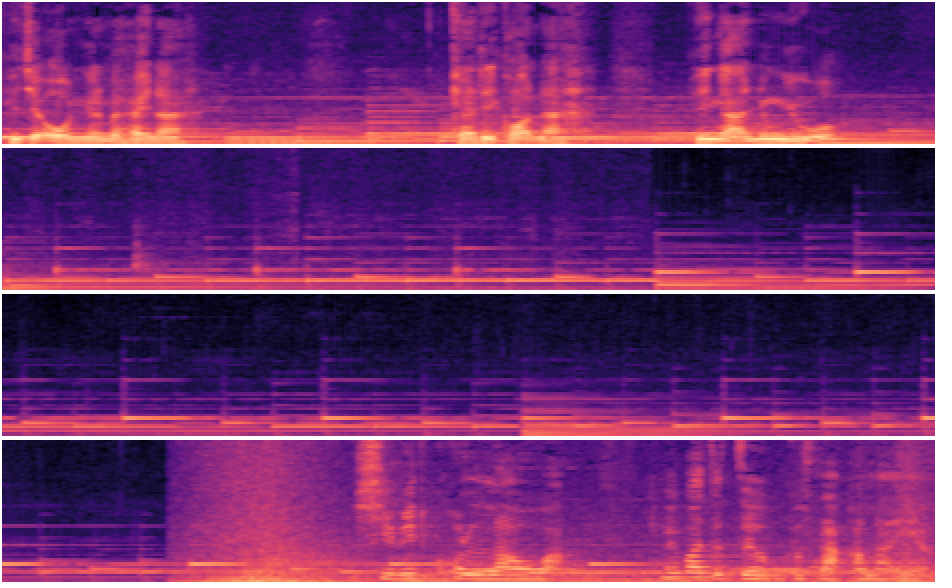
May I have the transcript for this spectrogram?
พี่จะโอนเงินไปให้นะ แค่ที่ก่อนนะ พี่งานยุ่งอยู่ ชีวิตคนเราอะไม่ว่าจะเจออุปสรรคอะไรอะ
